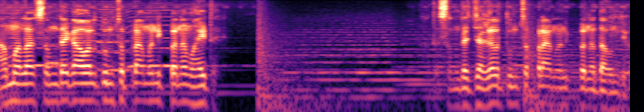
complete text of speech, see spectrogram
आम्हाला समजा गावाला तुमचा प्रामाणिकपणा माहीत आहे. समजा जगाला तुमचा प्रामाणिकपणा दावून देऊ.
